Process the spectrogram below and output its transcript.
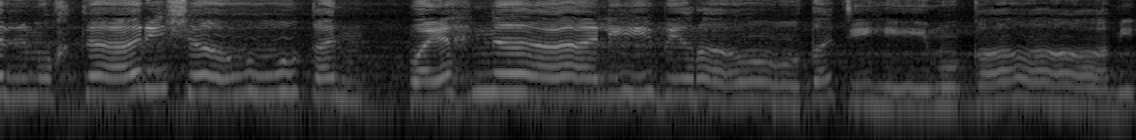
المختار شوقا. ويهنى لي بروضته مقامي.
